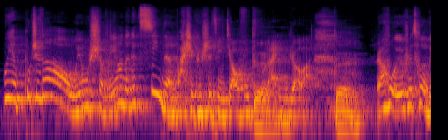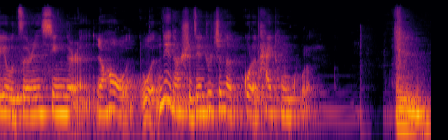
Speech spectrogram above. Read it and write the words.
我也不知道我用什么样的一个技能把这个事情交付出来，你知道吧？对。然后我又是特别有责任心的人，然后我那段时间就真的过得太痛苦了。嗯，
